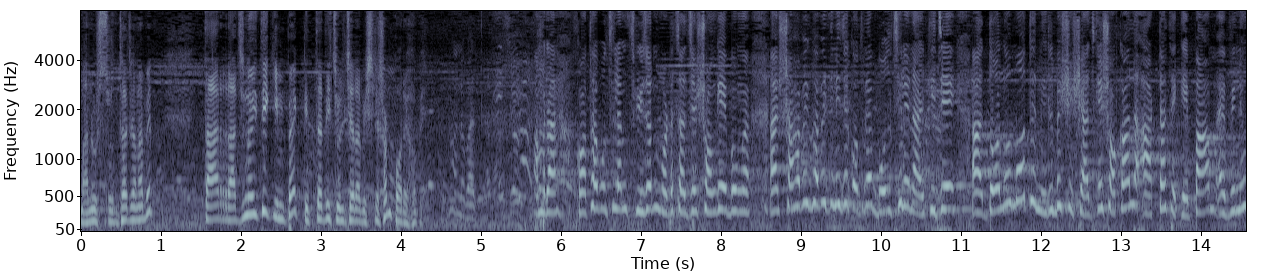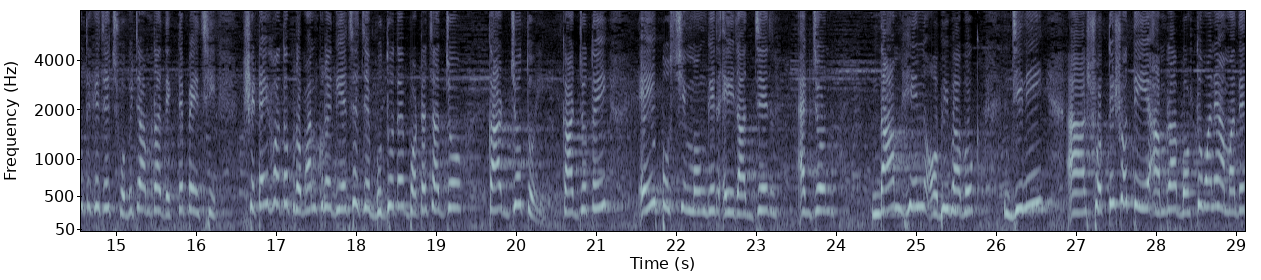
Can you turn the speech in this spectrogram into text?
মানুষ শ্রদ্ধা জানাবেন। তার রাজনৈতিক ইম্প্যাক্ট ইত্যাদি চুলচেরা বিশ্লেষণ পরে হবে। ধন্যবাদ। আমরা কথা বলছিলাম সৃজন ভট্টাচার্যের সঙ্গে এবং স্বাভাবিকভাবে তিনি যে কথাটা বলছিলেন আর কি যে দলমত নির্বিশেষে আজকে সকাল আটটা থেকে পাম অ্যাভিনিউ থেকে যে ছবিটা আমরা দেখতে পেয়েছি, সেটাই হয়তো প্রমাণ করে দিয়েছে যে বুদ্ধদেব ভট্টাচার্য কার্যতই কার্যতই এই পশ্চিমবঙ্গের, এই রাজ্যের একজন নামহীন অভিভাবক যিনি সত্যি সত্যি আমরা বর্তমানে আমাদের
